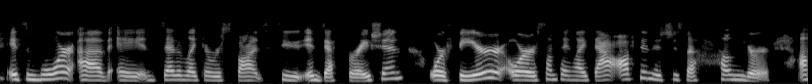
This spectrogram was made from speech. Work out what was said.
it's more of a instead of like a response to in desperation or fear or something like that often it's just a hunger a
